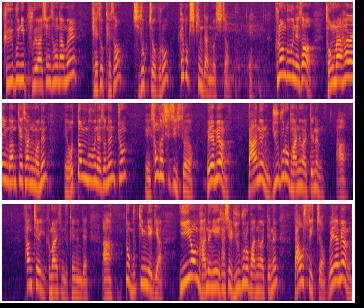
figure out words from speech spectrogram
그분이 부여하신 선함을 계속해서 지속적으로 회복시킨다는 것이죠. 예. 그런 부분에서 정말 하나님과 함께 사는 것은 예, 어떤 부분에서는 좀 예, 성가실 수 있어요. 왜냐하면 나는 육으로 반응할 때는 아 상처 얘기 그만했으면 좋겠는데 아 또 묶임 얘기야 이런 반응이 사실 육으로 반응할 때는 나올 수 있죠. 왜냐하면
